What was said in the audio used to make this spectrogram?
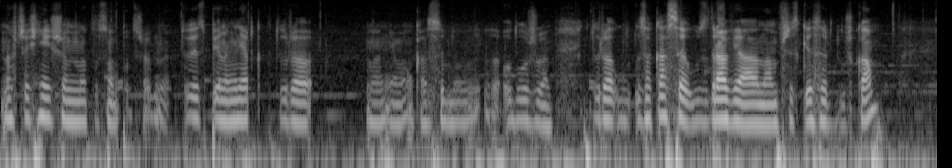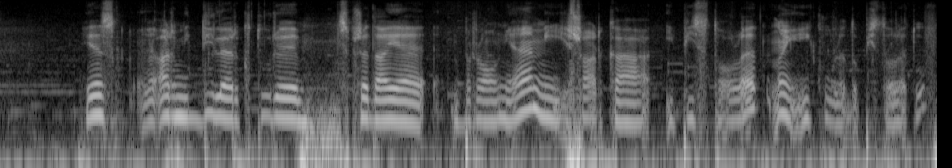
na wcześniejszym no to są potrzebne. Tu jest pielęgniarka, która... No nie mam kasy, bo odłożyłem. Która za kasę uzdrawia nam wszystkie serduszka. Jest army dealer, który sprzedaje bronię, mi szarka i pistolet, no i kule do pistoletów.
